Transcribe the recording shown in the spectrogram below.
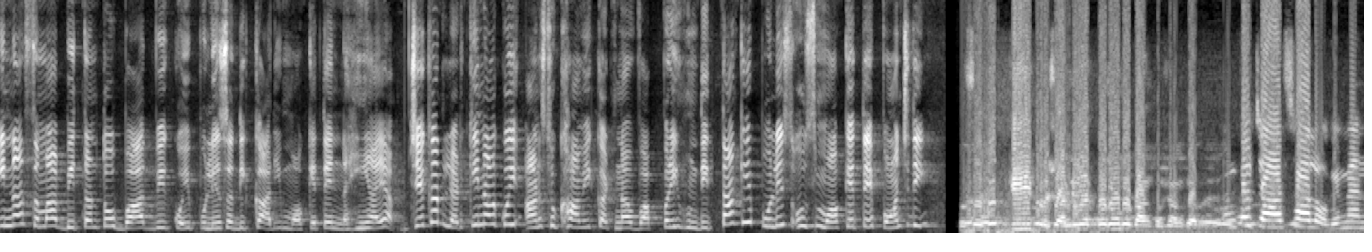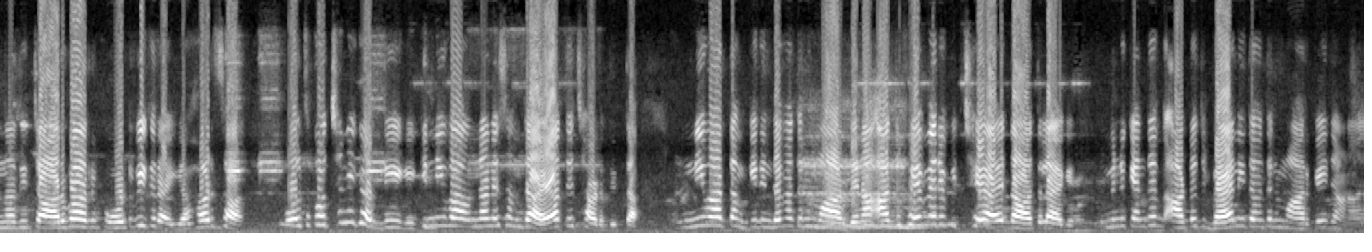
ਇੰਨਾ ਸਮਾਂ ਬੀਤਣ ਤੋਂ ਬਾਅਦ ਵੀ ਕੋਈ ਪੁਲਿਸ ਅਧਿਕਾਰੀ ਮੌਕੇ ਤੇ ਨਹੀਂ ਆਇਆ। ਜੇਕਰ ਲੜਕੀ ਨਾਲ ਕੋਈ ਅਣਸੁਖਾਵੀ ਘਟਨਾ ਵਾਪਰੀ ਹੁੰਦੀ ਤਾਂ ਕਿ ਪੁਲਿਸ ਉਸ ਮੌਕੇ ਤੇ ਪਹੁੰਚਦੀ? ਕੀ ਪਰੇਸ਼ਾਨੀ ਹੈ? ਕਦੋਂ ਤੋਂ ਤੰਗ ਪਰੇਸ਼ਾਨ ਕਰ ਰਹੇ ਹੋ? ਅੰਕਲ 4 ਸਾਲ ਹੋ ਗਏ। ਮੈਂ ਇਹਨਾਂ ਦੀ 4 ਵਾਰ ਰਿਪੋਰਟ ਵੀ ਕਰਾਈ ਆ ਹਰ ਸਾਲ। ਪੁਲਿਸ ਕੁਛ ਨਹੀਂ ਕਰਦੀ ਹੈਗੀ। ਕਿੰਨੀ ਵਾਰ ਉਹਨਾਂ ਨੇ ਸਮਝਾਇਆ ਤੇ ਛੱਡ ਦਿੱਤਾ। ਇੰਨੀ ਵਾਰ ਧਮਕੀ ਦਿੰਦੇ, ਮੈਂ ਤੈਨੂੰ ਮਾਰ ਦੇਣਾ। ਅੱਜ ਫੇਰ ਮੇਰੇ ਪਿੱਛੇ ਆਏ ਦਾਤ ਲੈ ਕੇ। ਮੈਨੂੰ ਕਹਿੰਦੇ, ਆਟੋ 'ਚ ਬਹਿ, ਨਹੀਂ ਤਾਂ ਮੈਂ ਤੈਨੂੰ ਮਾਰ ਕੇ ਹੀ ਜਾਣਾ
